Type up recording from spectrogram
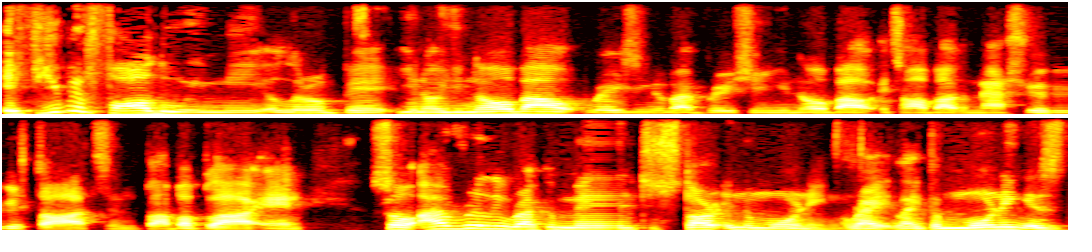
If you've been following me a little bit, you know, you know about raising your vibration. You know about it's all about the mastery of your thoughts and blah blah blah. And so I really recommend to start in the morning, right? Like the morning is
